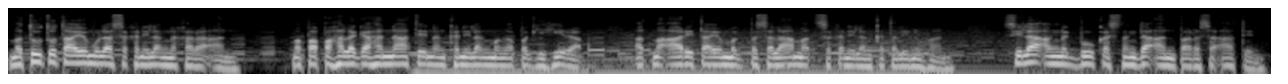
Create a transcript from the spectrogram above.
Matuto tayo mula sa kanilang nakaraan. Mapapahalagahan natin ang kanilang mga paghihirap at maari tayong magpasalamat sa kanilang katalinuhan. Sila ang nagbukas ng daan para sa atin.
